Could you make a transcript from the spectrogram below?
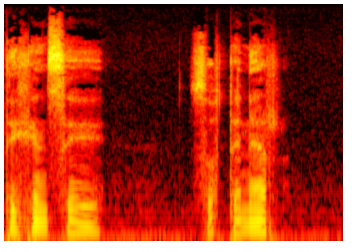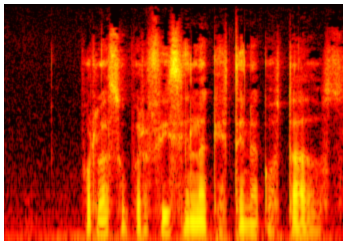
Déjense sostener por la superficie en la que estén acostados.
